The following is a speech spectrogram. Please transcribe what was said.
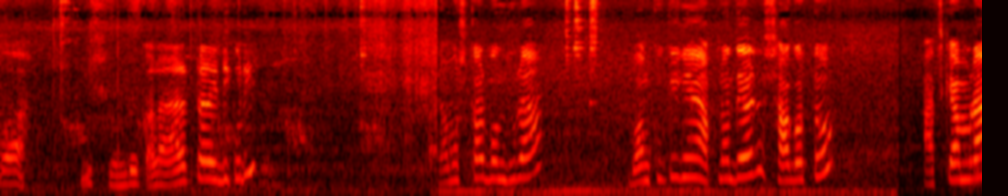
বাহ আর একটা রেডি করি। নমস্কার বন্ধুরা বং কুকিংয়ে আপনাদের স্বাগত। আজকে আমরা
